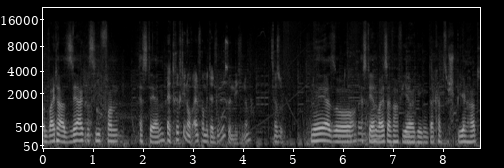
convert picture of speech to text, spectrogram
Und weiter sehr aggressiv von SDN. Er trifft ihn auch einfach mit der Dose nicht, ne? Also, Nee, also SDN weiß einfach, wie er gegen Duckhand zu spielen hat.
